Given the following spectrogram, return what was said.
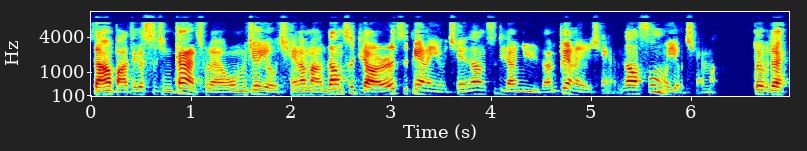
然后把这个事情干出来，我们就有钱了嘛。让自己的儿子变得有钱，让自己的女人变得有钱，让父母有钱嘛，对不对？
